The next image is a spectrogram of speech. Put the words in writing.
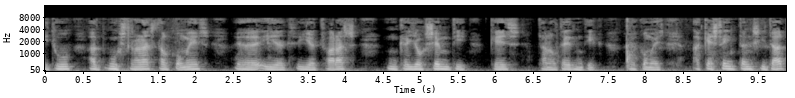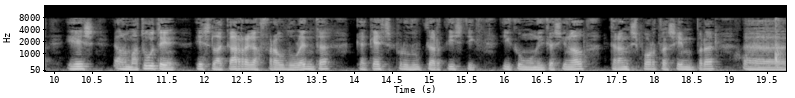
i tu et mostraràs tal com és eh, i, et, i et faràs que jo senti que és tan autèntic com és. Aquesta intensitat és el matute, és la càrrega fraudulenta que aquest producte artístic i comunicacional transporta sempre eh,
